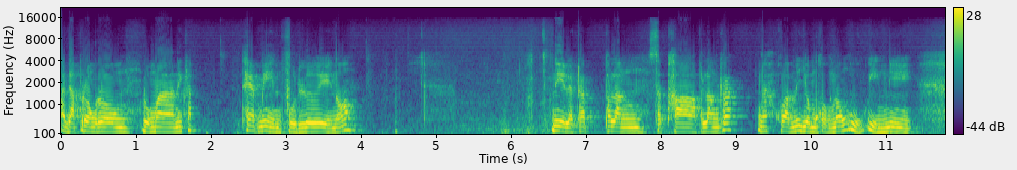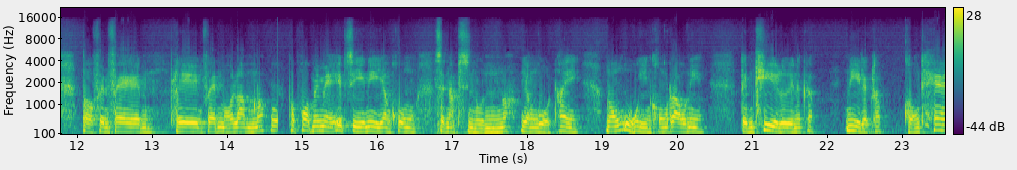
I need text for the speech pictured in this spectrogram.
อันดับรองรองลงมานี่ครับ แทบไม่เห็นฝุ่นเลยเนาะนี่แหละครับ พลังศรัทธาพลังรัก นะความนิยมของน้องอุ๋งอิงนี่ ต่อแฟนๆเพลงแฟนหมอลำเนาะพ่อพ่อแม่แม่เอฟซีนี่ยังคงสนับสนุนเนาะยังโหวตให้น้องอุ๋งอิงของเรานี่ เต็มที่เลยนะครับ นี่แหละครับของแท้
